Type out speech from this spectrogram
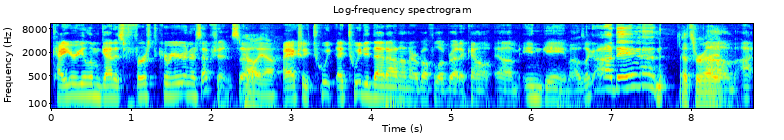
Kaiir Elam got his first career interception. So Hell yeah. I actually tweet I tweeted that out on our Buffalo Bred account um, in game. I was like, "Oh, Dan." That's right. Um, I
